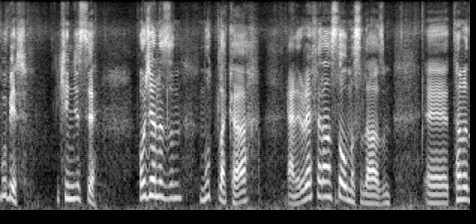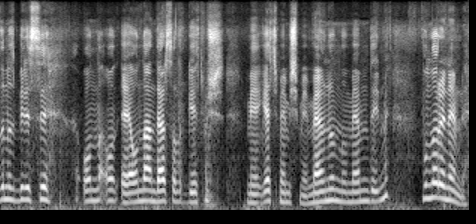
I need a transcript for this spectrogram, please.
Bu bir. İkincisi hocanızın mutlaka yani referanslı olması lazım. Ee, tanıdığınız birisi ondan, on- e, ondan ders alıp geçmiş mi, geçmemiş mi, memnun mu, memnun değil mi? Bunlar önemli.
